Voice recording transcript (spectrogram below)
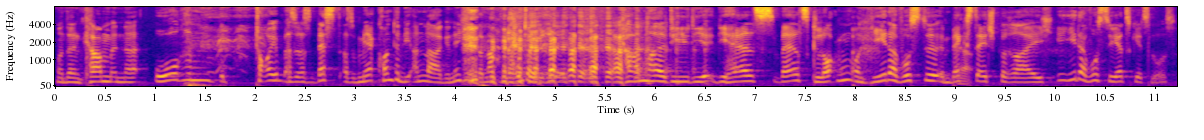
Und dann kam in der Ohrenbetäubung, also das Beste, also mehr konnte die Anlage nicht und danach wieder runtergeredet, kamen halt die, die, die Hells Bells Glocken und jeder wusste im Backstage-Bereich, jeder wusste, jetzt geht's los.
